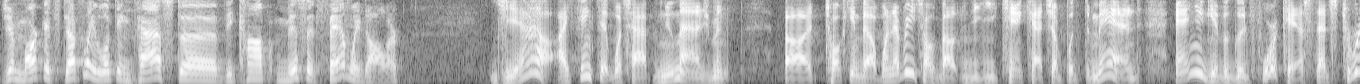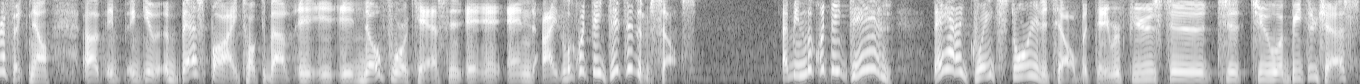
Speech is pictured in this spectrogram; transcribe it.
Jim, market's definitely looking past uh, the comp miss at Family Dollar. Yeah, I think that what's happened, new management, uh, talking about whenever you talk about you can't catch up with demand and you give a good forecast, that's terrific. Now, uh, it, it, Best Buy talked about it, no forecast, and, and I look what they did to themselves. I mean, look what they did. They had a great story to tell, but they refused to to, to uh, beat their chest.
